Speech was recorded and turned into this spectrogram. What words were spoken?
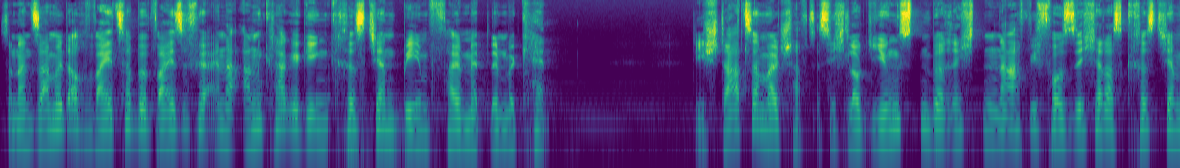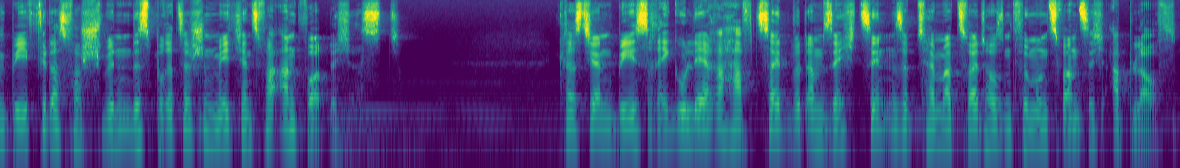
sondern sammelt auch weiter Beweise für eine Anklage gegen Christian B. im Fall Madeleine McCann. Die Staatsanwaltschaft ist sich laut jüngsten Berichten nach wie vor sicher, dass Christian B. für das Verschwinden des britischen Mädchens verantwortlich ist. Christian B.s reguläre Haftzeit wird am 16. September 2025 ablaufen.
